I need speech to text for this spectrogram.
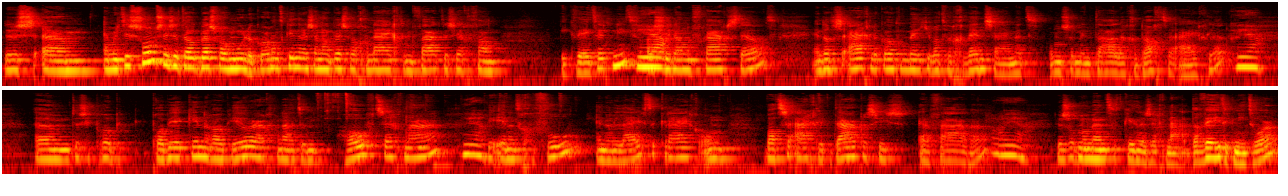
Dus, ehm, en maar het is, soms is het ook best wel moeilijk hoor, want kinderen zijn ook best wel geneigd om vaak te zeggen van, ik weet het niet, Ja. als je dan een vraag stelt. En dat is eigenlijk ook een beetje wat we gewend zijn met onze mentale gedachten eigenlijk. Ja. Ehm, dus ik probe- probeer kinderen ook heel erg vanuit hun hoofd, zeg maar, Ja. weer in het gevoel, in hun lijf te krijgen om wat ze eigenlijk daar precies ervaren. Oh ja. Dus op het moment dat kinderen zeggen, nou, dat weet ik niet hoor.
